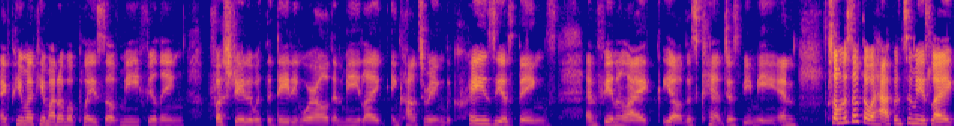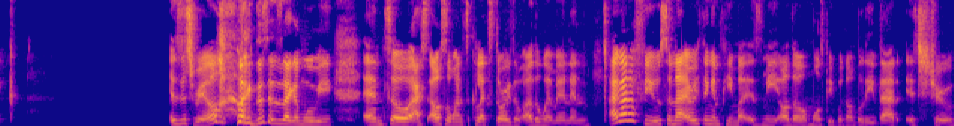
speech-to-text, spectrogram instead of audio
Like Pima came out of a place of me feeling frustrated with the dating world and me like encountering the craziest things and feeling like, yo, this can't just be me. And some of the stuff that would happen to me is like is this real? like this is like a movie. And so I also wanted to collect stories of other women and I got a few. So not everything in Pima is me, although most people don't believe that. It's true.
